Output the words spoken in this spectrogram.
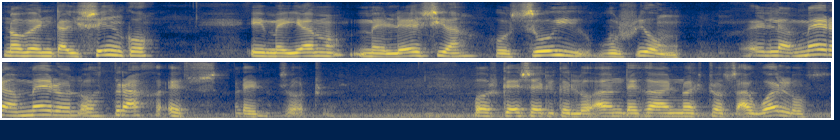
95 y me llamo Melesia Josuy Burrión. La mera, mero los trajes de nosotros, porque es el que lo han dejado nuestros abuelos.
